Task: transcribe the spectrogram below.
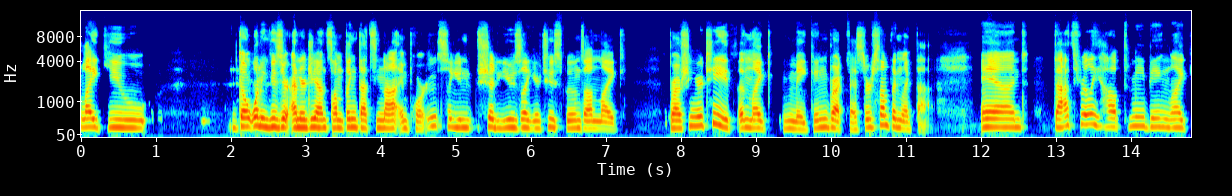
like you don't want to use your energy on something that's not important. So you should use like your two spoons on like brushing your teeth and like making breakfast or something like that. And that's really helped me being like,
